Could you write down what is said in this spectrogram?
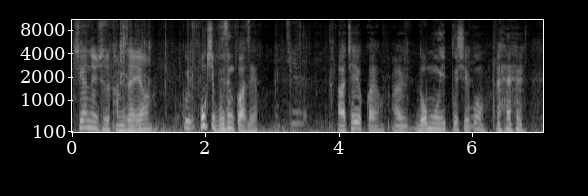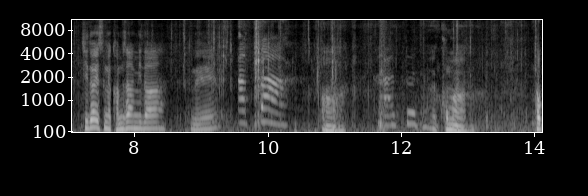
시간 내주셔서 감사해요. 그 혹시 무슨 과 하세요? 아 체육과요. 아, 너무 이쁘시고 기도했습니다. 감사합니다. 네. 아빠. 어 아빠. 고마. 덕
